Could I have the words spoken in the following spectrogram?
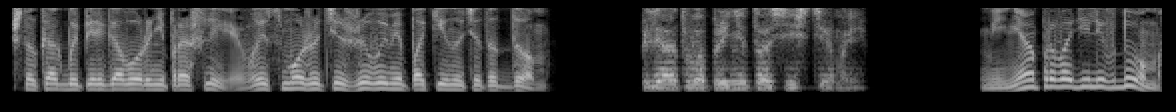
что как бы переговоры ни прошли, вы сможете живыми покинуть этот дом». «Клятва принята системой». Меня проводили в дом,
